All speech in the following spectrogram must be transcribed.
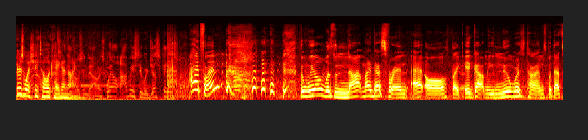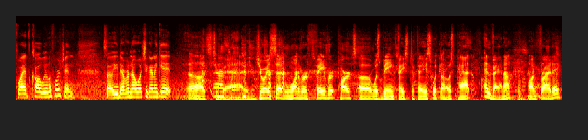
here's what she told KGUN 9. Well, obviously, we're just getting started. I had fun. the wheel was not my best friend at all. Like it got me numerous times, but that's why it's called Wheel of Fortune. So you never know what you're gonna get. Oh, it's too bad. Joyce said one of her favorite parts uh, was being face to face with the host, Pat and Vanna. On Friday,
